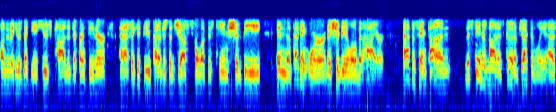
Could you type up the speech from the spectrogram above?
I don't think that he was making a huge positive difference either. And I think if you kind of just adjust for what this team should be in the pecking order, they should be a little bit higher. At the same time, this team is not as good objectively as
